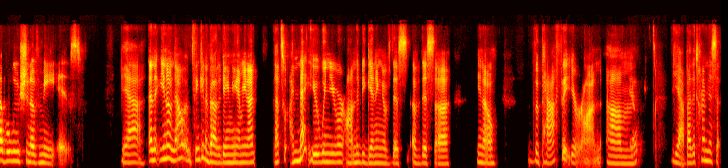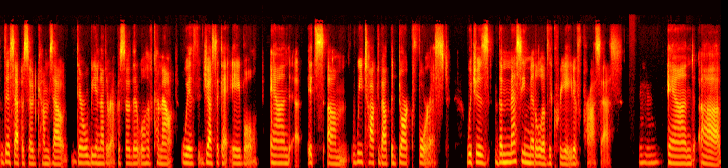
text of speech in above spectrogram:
evolution of me is. Yeah. And you know, now I'm thinking about it, Amy. I mean, I that's I met you when you were on the beginning of this of this uh, you know, the path that you're on. Um yep. yeah, by the time this this episode comes out, there will be another episode that will have come out with Jessica Abel. And uh, it's um we talked about the dark forest, which is the messy middle of the creative process. Mm-hmm. And uh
